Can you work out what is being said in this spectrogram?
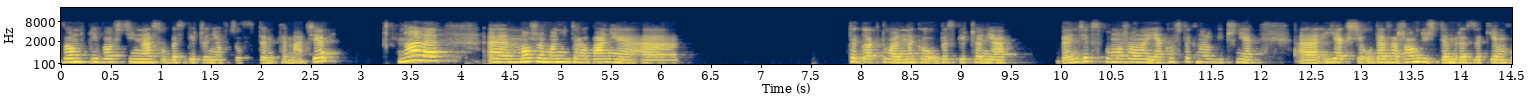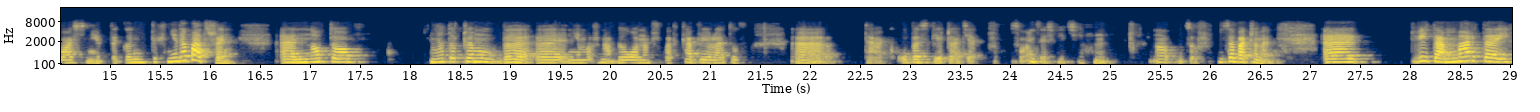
wątpliwości nas, ubezpieczeniowców w tym temacie. No ale może monitorowanie tego aktualnego ubezpieczenia będzie wspomożone jakoś technologicznie e, jak się uda zarządzić tym ryzykiem właśnie tego, tych niedopatrzeń, e, no to, no to czemu by e, nie można było na przykład kabrioletów tak ubezpieczać, jak słońce świeci. Hm. No cóż, zobaczymy. Witam Martę i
